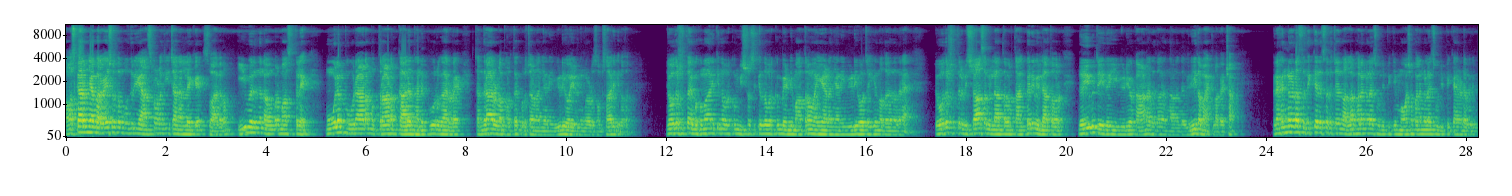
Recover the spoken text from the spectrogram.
നമസ്കാരം ഞാൻ പരമേശ്വര നമ്പൂതിരി ആസ്ട്രോളജി ചാനലിലേക്ക് സ്വാഗതം. ഈ വരുന്ന നവംബർ മാസത്തിലെ മൂലം പൂരാടം ഉത്രാടം കാല ധനുക്കൂറുകാരുടെ ചന്ദ്രാരുള്ള ഫലത്തെക്കുറിച്ചാണ് ഞാൻ ഈ വീഡിയോയിൽ നിങ്ങളോട് സംസാരിക്കുന്നത്. ജ്യോതിഷത്തെ ബഹുമാനിക്കുന്നവർക്കും വിശ്വസിക്കുന്നവർക്കും വേണ്ടി മാത്രമായാണ് ഞാൻ ഈ വീഡിയോ ചെയ്യുന്നത് എന്നതിന് ജ്യോതിഷത്തിൽ വിശ്വാസമില്ലാത്തവർ താല്പര്യമില്ലാത്തവർ ദയവ് ചെയ്ത് ഈ വീഡിയോ കാണരുത് എന്നാണ് എന്റെ വിനീതമായിട്ടുള്ള അപേക്ഷ. ഗ്രഹങ്ങളുടെ സ്ഥിതിക്കനുസരിച്ച് നല്ല ഫലങ്ങളെ സൂചിപ്പിക്കും മോശഫലങ്ങളെ സൂചിപ്പിക്കാനിട വരും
